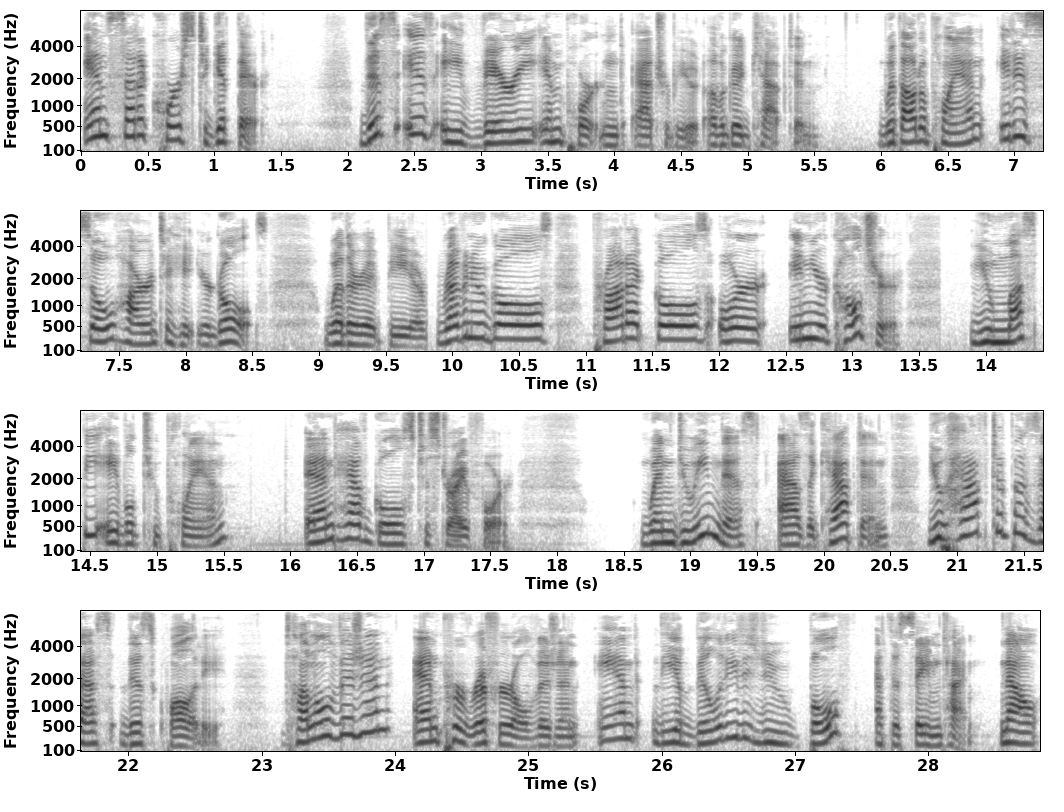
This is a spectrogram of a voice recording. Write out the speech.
and set a course to get there. This is a very important attribute of a good captain. Without a plan, it is so hard to hit your goals, whether it be revenue goals, product goals, or in your culture. You must be able to plan and have goals to strive for. When doing this as a captain, you have to possess this quality tunnel vision and peripheral vision, and the ability to do both at the same time. Now,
